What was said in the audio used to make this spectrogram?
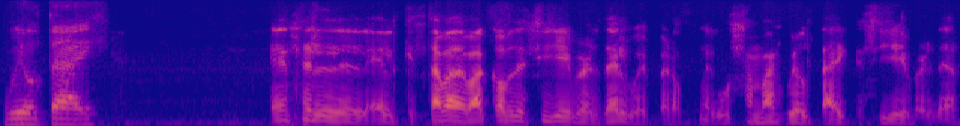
Will Ty. Es el, el, que estaba de backup de CJ Verdell, güey, pero me gusta más Will Ty que CJ Verdell.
